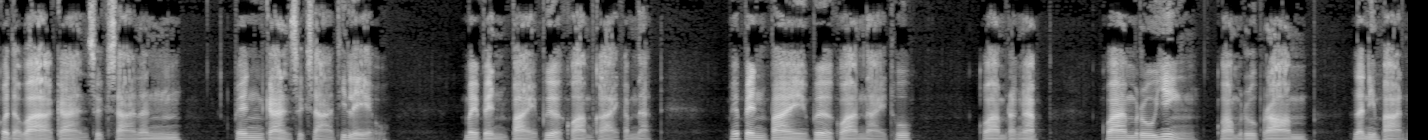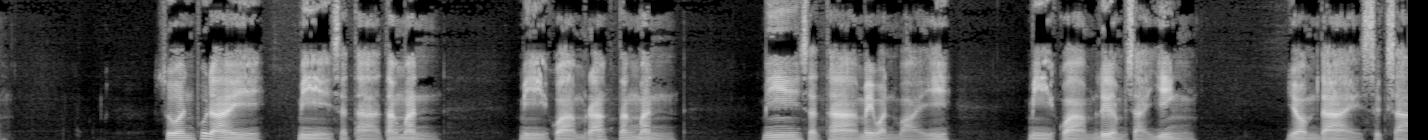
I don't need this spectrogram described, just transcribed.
ก็แต่ว่าการศึกษานั้นเป็นการศึกษาที่เลว ไม่เป็นไปเพื่อความคลายกำหนัด ไม่เป็นไปเพื่อความหน่ายทุกข์ ความระงับ ความรู้ยิ่ง ความรู้พร้อม และนิพพาน ส่วนผู้ใดมีศรัทธาตั้งมั่น มีความรักตั้งมั่น มีศรัทธาไม่หวั่นไหว มีความเลื่อมใสยยิ่ง ย่อมได้ศึกษา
